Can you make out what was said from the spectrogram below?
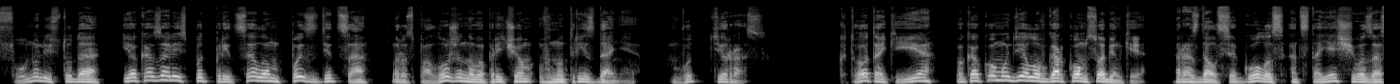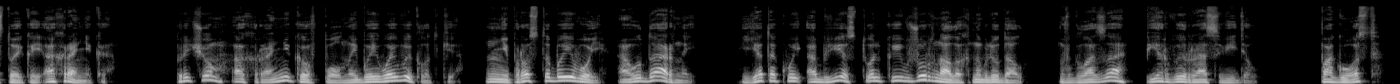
Сунулись туда и оказались под прицелом поздеца, расположенного причем внутри здания. Вот террас. «Кто такие? По какому делу в горком Собинке?» — раздался голос от стоящего за стойкой охранника. Причем охранника в полной боевой выкладке. Не просто боевой, а ударный. Я такой обвес только и в журналах наблюдал. В глаза первый раз видел. Погост,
